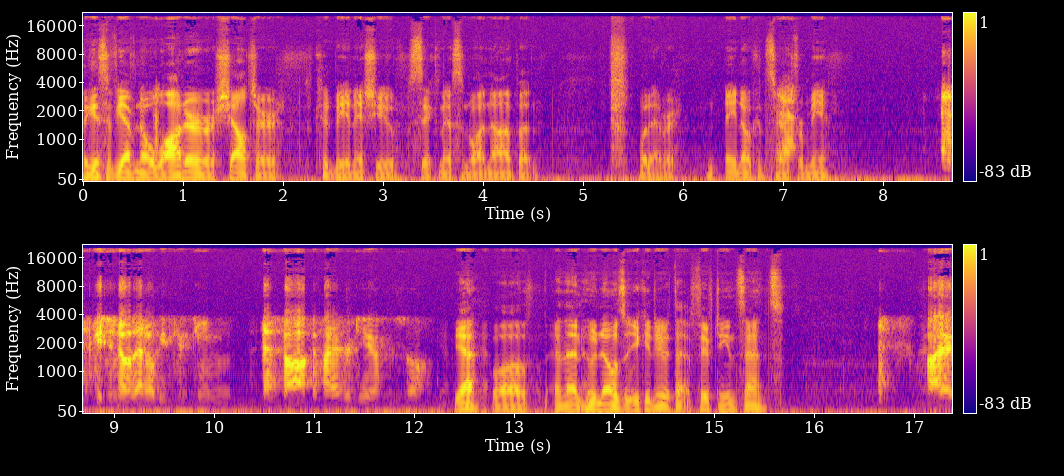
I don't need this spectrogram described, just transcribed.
I guess if you have no water or shelter, it could be an issue, sickness and whatnot. But pff, whatever, ain't no concern Yeah. for me. And it's good to know that it'll be 15 cents off if I ever do. So Yeah, well, and then who knows what you could do with that 15 cents? buy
